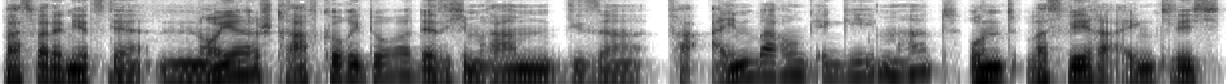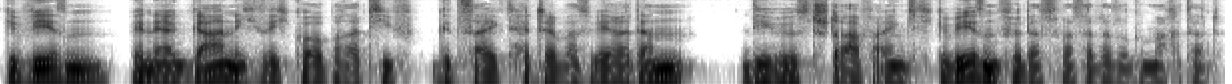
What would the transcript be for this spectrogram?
Was war denn jetzt der neue Strafkorridor, der sich im Rahmen dieser Vereinbarung ergeben hat? Und was wäre eigentlich gewesen, wenn er gar nicht sich kooperativ gezeigt hätte? Was wäre dann die Höchststrafe eigentlich gewesen für das, was er da so gemacht hat?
